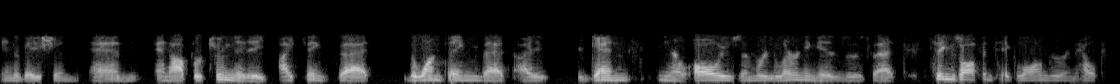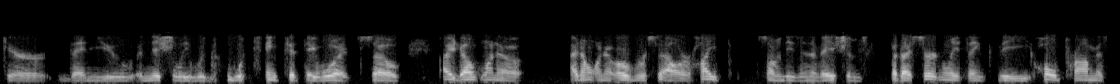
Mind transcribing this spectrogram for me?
innovation and and opportunity. I think that the one thing that I again, you know, always am relearning is is that things often take longer in healthcare than you initially would would think that they would. So I don't want to I don't want to oversell or hype some of these innovations, but I certainly think the whole promise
